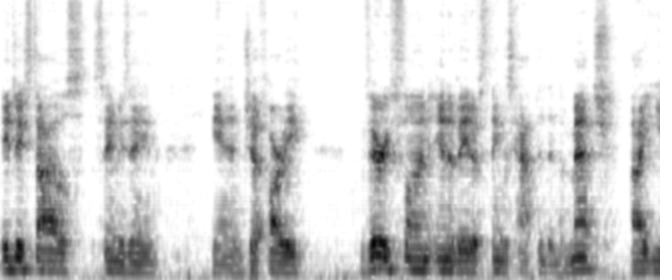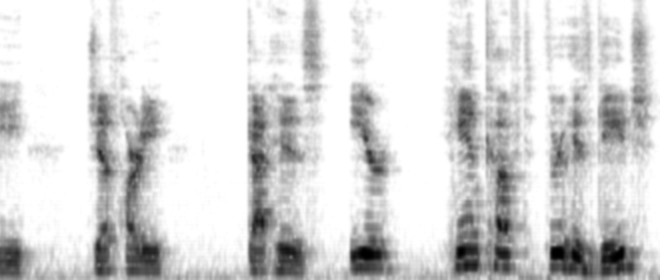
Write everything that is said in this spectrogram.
AJ Styles, Sami Zayn, and Jeff Hardy. Very fun, innovative things happened in the match. I.e., Jeff Hardy got his ear handcuffed through his gauge.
